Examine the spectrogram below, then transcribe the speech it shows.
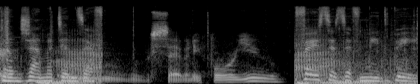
They'll Like, jam it in their 74 U. faces if need be.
